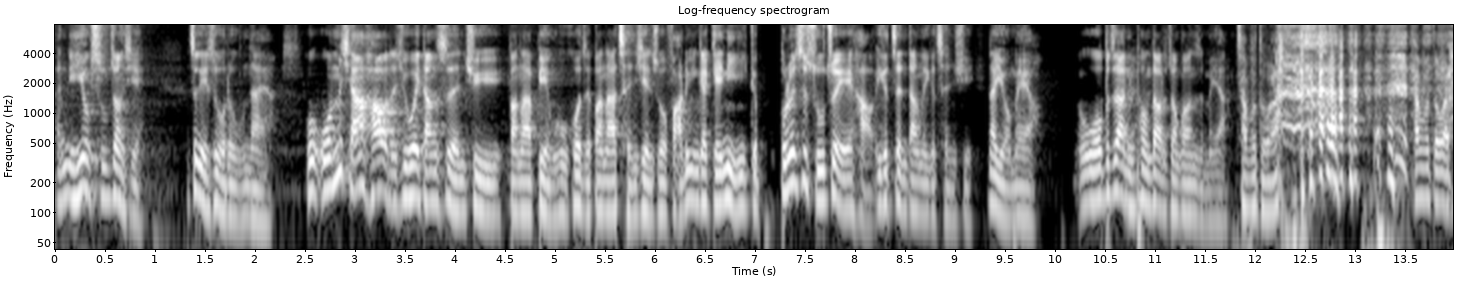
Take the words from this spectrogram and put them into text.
你用书状写。这个也是我的无奈啊！我我们想要好好的去为当事人去帮他辩护，或者帮他呈现说法律应该给你一个不论是赎罪也好，一个正当的一个程序，那有没有？我不知道你碰到的状况是怎么样？差不多了，差不多了。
